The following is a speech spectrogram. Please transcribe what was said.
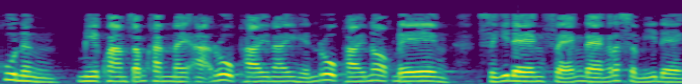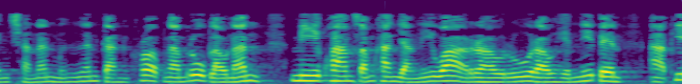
ผู้หนึ่งมีความสำคัญในอรูปภายในเห็นรูปภายนอกแดง สีแดง แสงแดง รัศมีแดงฉะนั้นเหมือนกันครอบงำรูปเหล่านั้น มีความสำคัญอย่างนี้ว่าเรารู้เราเห็นนี้เป็นอภิ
